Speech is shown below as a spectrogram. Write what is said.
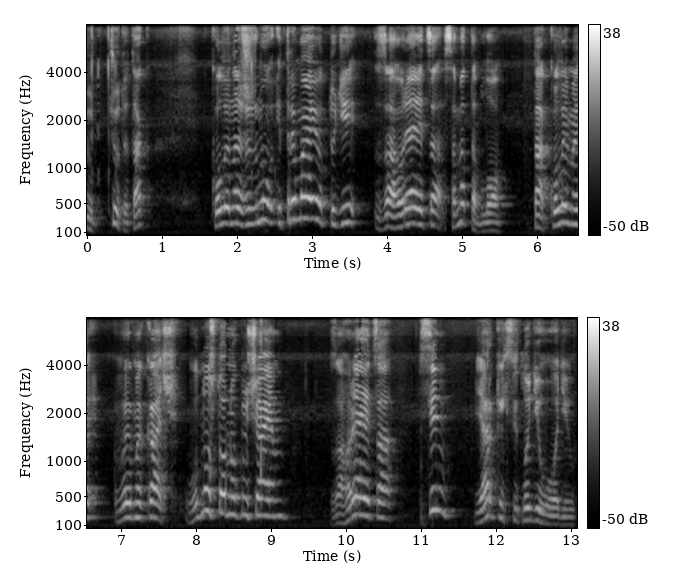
Чу- Чути, так? Коли нажму і тримаю, тоді загоряється саме табло. Так, коли ми вимикач в одну сторону включаємо, загоряється 7 ярких світлодіодів,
